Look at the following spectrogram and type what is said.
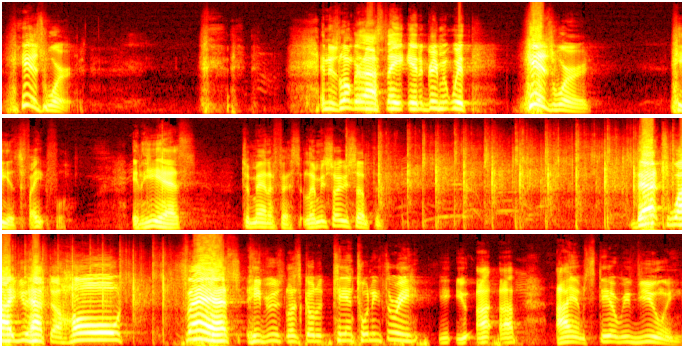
His word. and as long as I stay in agreement with his word, he is faithful. And he has to manifest it. Let me show you something. That's why you have to hold fast. Hebrews, let's go to 1023. You, you, I, I, I am still reviewing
